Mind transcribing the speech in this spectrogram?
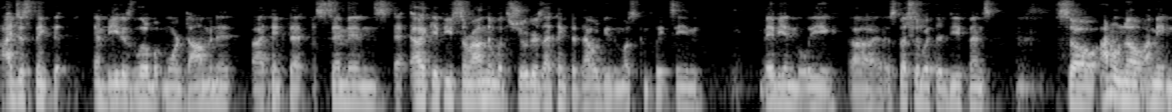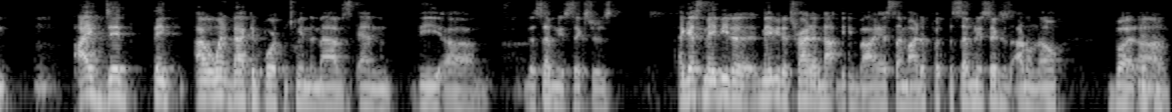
I just think that Embiid is a little bit more dominant. I think that Simmons, like if you surround them with shooters, I think that that would be the most complete team, maybe in the league, uh, especially with their defense. So I don't know. I mean, I did think I went back and forth between the Mavs and the um, the 76ers. I guess maybe to maybe to try to not be biased, I might have put the 76ers. I don't know, but um,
